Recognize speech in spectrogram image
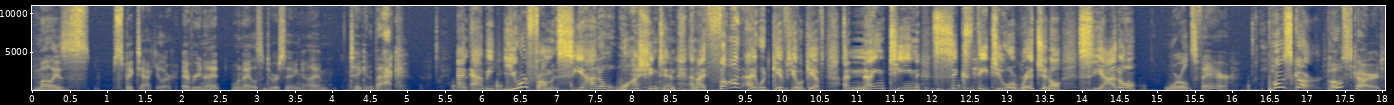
Molly's spectacular. Every night when I listen to her sing, I'm taken aback. And Abbey, you are from Seattle, Washington, and I thought I would give you a gift a 1962 original Seattle World's Fair postcard, postcard.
